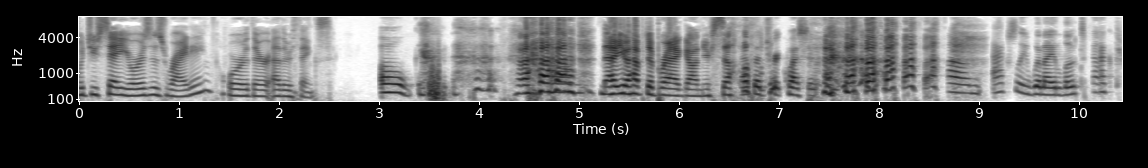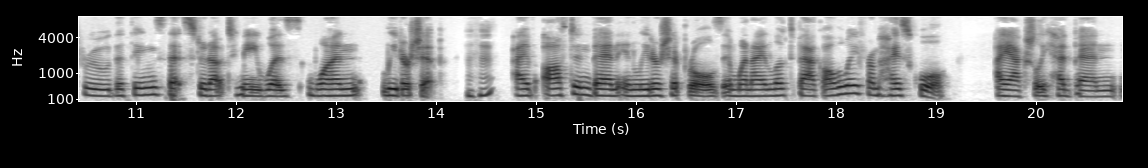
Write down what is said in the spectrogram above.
would you say yours is writing, or are there other things? Oh, um, now you have to brag on yourself. That's a trick question. um, actually, when I looked back through, the things that stood out to me was one leadership. Mm-hmm. I've often been in leadership roles, and when I looked back all the way from high school, I actually had been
